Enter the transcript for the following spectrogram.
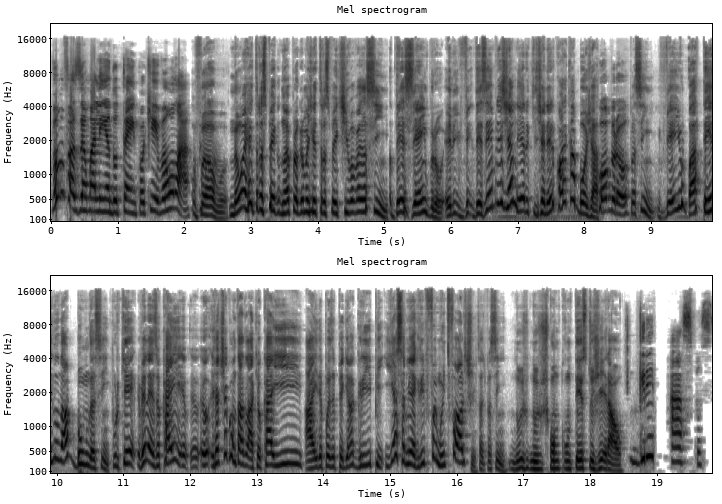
Vamos fazer uma linha do tempo aqui? Vamos lá. Vamos. Não é retrospectiva, não é programa de retrospectiva, mas assim, dezembro, ele dezembro e janeiro, que janeiro quase acabou já. Cobrou. Tipo assim, veio batendo na bunda assim, porque beleza, eu caí, eu, eu, já tinha contado lá que eu caí, aí depois eu peguei uma gripe e essa minha gripe foi muito forte, sabe? Tipo assim, no, no contexto geral. Gripe Aspas.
